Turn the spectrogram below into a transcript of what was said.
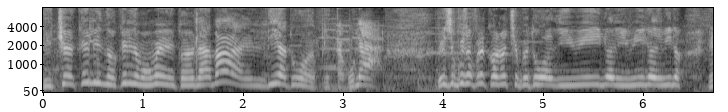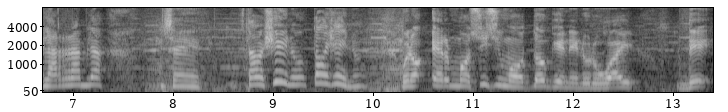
Y che, qué lindo, qué lindo momento. Además, el día estuvo espectacular. Él se puso fresco anoche, pero estuvo divino, divino, divino. En la rambla. Se- estaba lleno, estaba lleno. Bueno, hermosísimo toque en el Uruguay de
